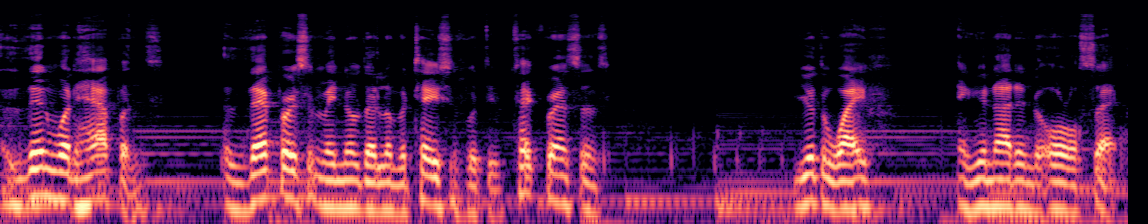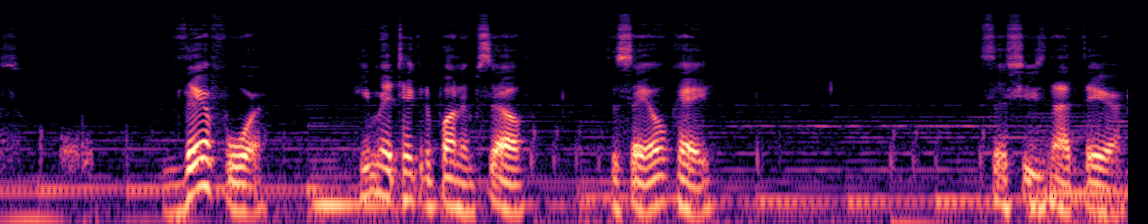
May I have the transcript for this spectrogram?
then what happens? That person may know their limitations with you. Take, for instance, you're the wife and you're not into oral sex. Therefore, he may take it upon himself to say, okay, since she's not there,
